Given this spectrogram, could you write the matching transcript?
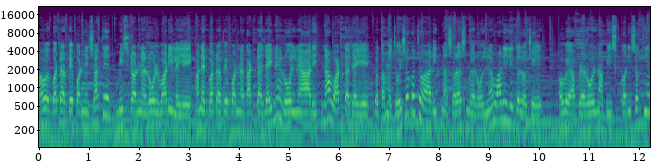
હવે બટર પેપરની સાથે મિશ્રણને રોલ વાળી લઈએ અને બટર પેપરને કાઢતા જઈને રોલને આ રીતના વાળતા જઈએ. તો તમે જોઈ શકો છો આ રીતના સરસ મેં રોલને વાળી લીધેલો છે. હવે આપણે રોલના પીસ કરી શકીએ.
